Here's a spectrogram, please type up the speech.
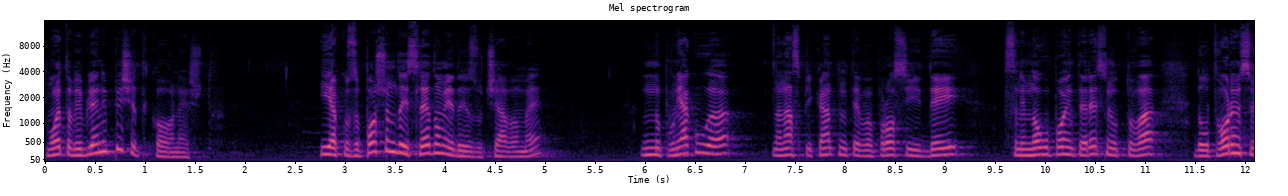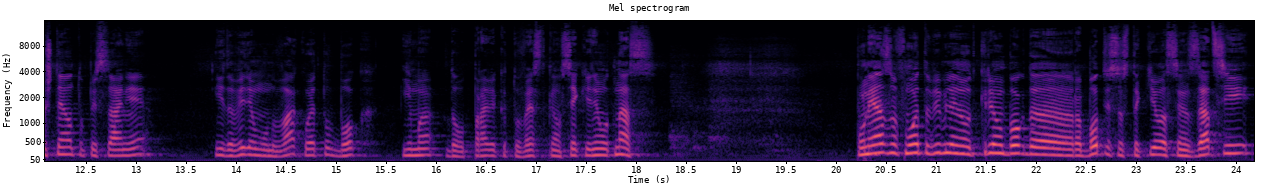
В моята Библия не пише такова нещо. И ако започнем да изследваме и да изучаваме, но понякога на нас пикантните въпроси и идеи са ни много по-интересни от това да отворим свещеното писание и да видим онова, което Бог има да отправи като вест към всеки един от нас. Поне аз в моята Библия не откривам Бог да работи с такива сензации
